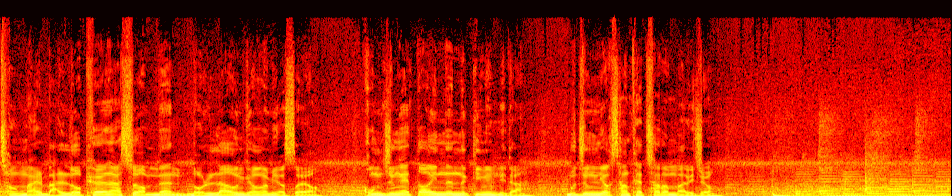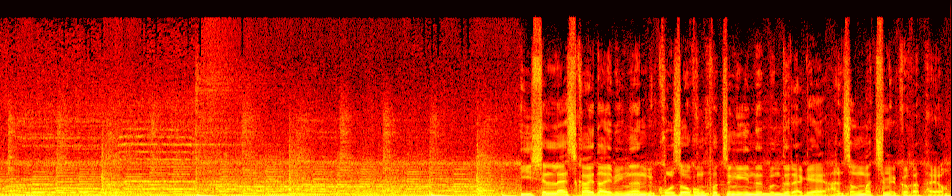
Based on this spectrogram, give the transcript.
정말 말로 표현할 수 없는 놀라운 경험이었어요. 공중에 떠 있는 느낌입니다. 무중력 상태처럼 말이죠. 이 실내 스카이다이빙은 고소 공포증이 있는 분들에게 안성맞춤일 것 같아요.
